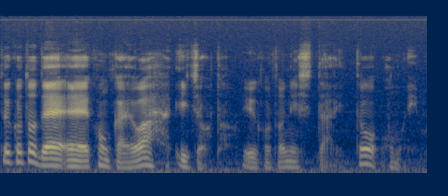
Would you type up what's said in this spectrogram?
ということで、えー、今回は以上ということにしたいと思います。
